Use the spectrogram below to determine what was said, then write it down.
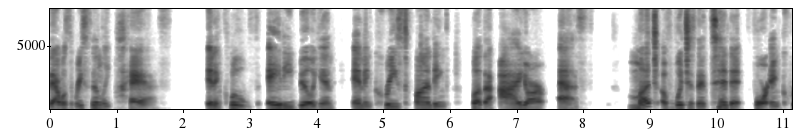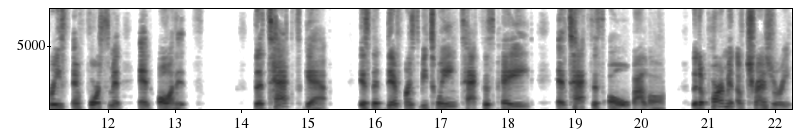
that was recently passed, it includes 80 billion in increased funding for the IRS, much of which is intended for increased enforcement and audits. The tax gap is the difference between taxes paid and taxes owed by law. The Department of Treasury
